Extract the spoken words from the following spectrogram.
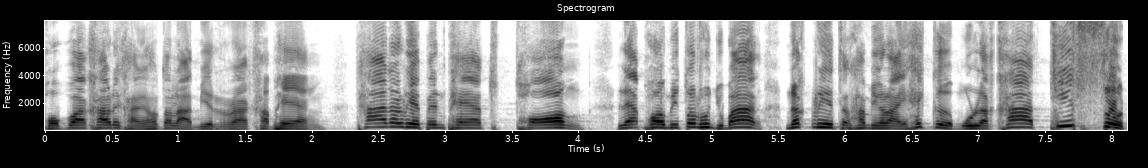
พบว่าข้าวที่ขายในท้องตลาดมีราคาแพง ถ้านักเรียนเป็นแพรทอง และพอมีต้นทุนอยู่บ้าง นักเรียนจะทำอย่างไร ให้เกิดมูลค่าที่สุด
